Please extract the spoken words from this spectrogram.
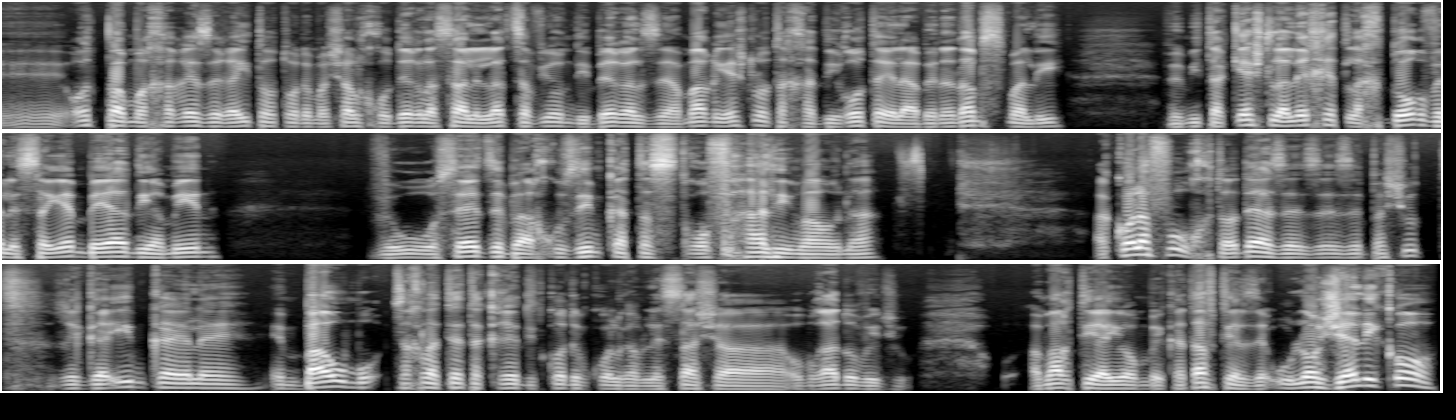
אה, עוד פעם אחרי זה ראית אותו למשל חודר לסל, אלעד סביון דיבר על זה, אמר יש לו את החדירות האלה, הבן אדם שמאלי, ומתעקש ללכת, לחדור ולסיים ביד ימין, והוא עושה את זה באחוזים קטסטרופליים העונה. הכל הפוך, אתה יודע, זה, זה, זה פשוט רגעים כאלה, הם באו, צריך לתת את הקרדיט קודם כל גם לסשה אוברדוביץ', אמרתי היום, כתבתי על זה, הוא לא ז'ליקו,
